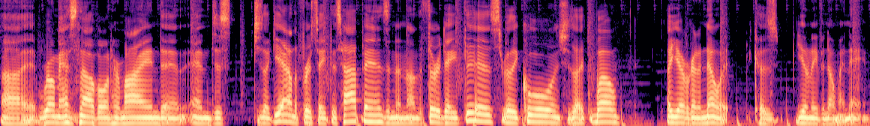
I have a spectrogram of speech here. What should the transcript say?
uh, romance novel in her mind, and and just she's like, yeah, on the first date this happens, and then on the third date this, really cool, and she's like, well, are you ever gonna know it? Because you don't even know my name.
